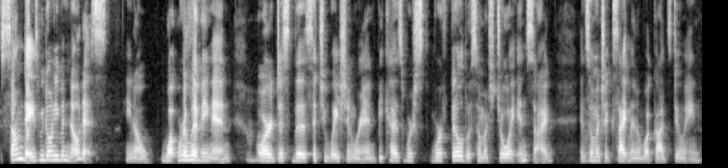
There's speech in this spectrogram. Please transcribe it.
some days we don't even notice, you know, what we're living in Mhm. or just the situation we're in because we're we're filled with so much joy inside and so Mhm. much excitement of what God's doing.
